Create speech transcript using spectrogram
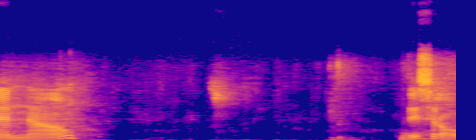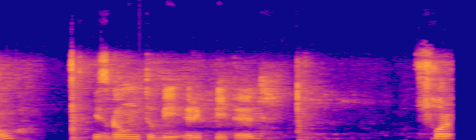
And now this row is going to be repeated for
